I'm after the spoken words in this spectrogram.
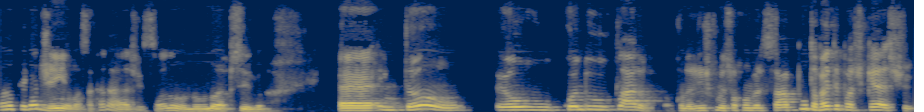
É uma pegadinha, uma sacanagem, isso não, não, não é possível. É, então, eu, quando, claro, quando a gente começou a conversar, puta, vai ter podcast?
